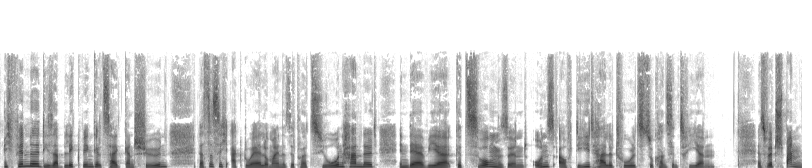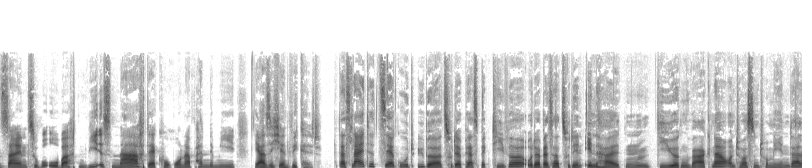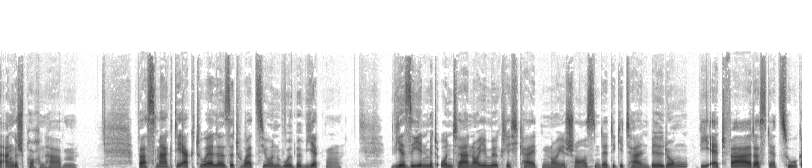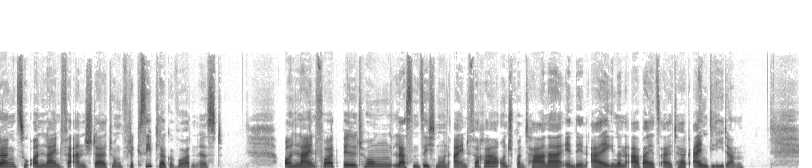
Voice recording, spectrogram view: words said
Ich finde, dieser Blickwinkel zeigt ganz schön, dass es sich aktuell um eine Situation handelt, in der wir gezwungen sind, uns auf digitale Tools zu konzentrieren. Es wird spannend sein zu beobachten, wie es nach der Corona-Pandemie ja sich entwickelt. Das leitet sehr gut über zu der Perspektive oder besser zu den Inhalten, die Jürgen Wagner und Thorsten Tomendahl angesprochen haben. Was mag die aktuelle Situation wohl bewirken? Wir sehen mitunter neue Möglichkeiten, neue Chancen der digitalen Bildung, wie etwa, dass der Zugang zu Online-Veranstaltungen flexibler geworden ist. Online-Fortbildungen lassen sich nun einfacher und spontaner in den eigenen Arbeitsalltag eingliedern.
